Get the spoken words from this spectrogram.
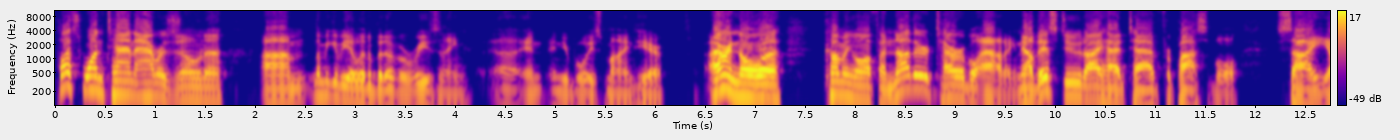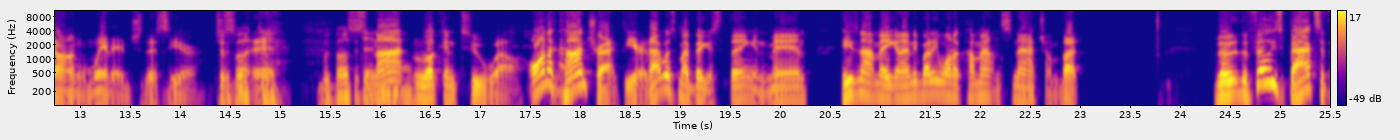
plus 110 Arizona. Um, let me give you a little bit of a reasoning uh, in, in your boy's mind here. Aaron Nola coming off another terrible outing. Now, this dude I had tabbed for possible Cy Young winnage this year. Just we both eh, did. We both just did. not man. looking too well on a No. contract year. That was my biggest thing, and man, he's not making anybody want to come out and snatch him. But the the Phillies bats have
